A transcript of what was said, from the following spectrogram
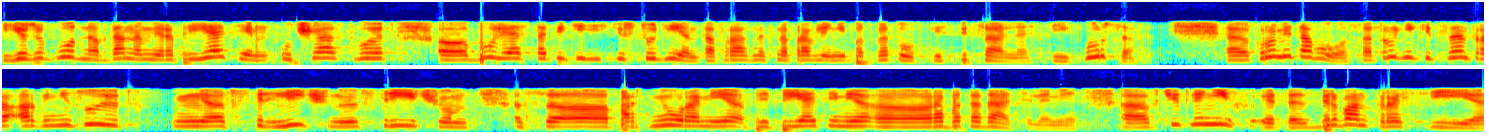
Ежегодно в данном мероприятии участвуют э, более 150 студентов разных направлений подготовки, специальностей и курсов. Э, кроме того, сотрудники Центра организуют личную встречу с партнерами, предприятиями, работодателями. В числе них это Сбербанк России,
